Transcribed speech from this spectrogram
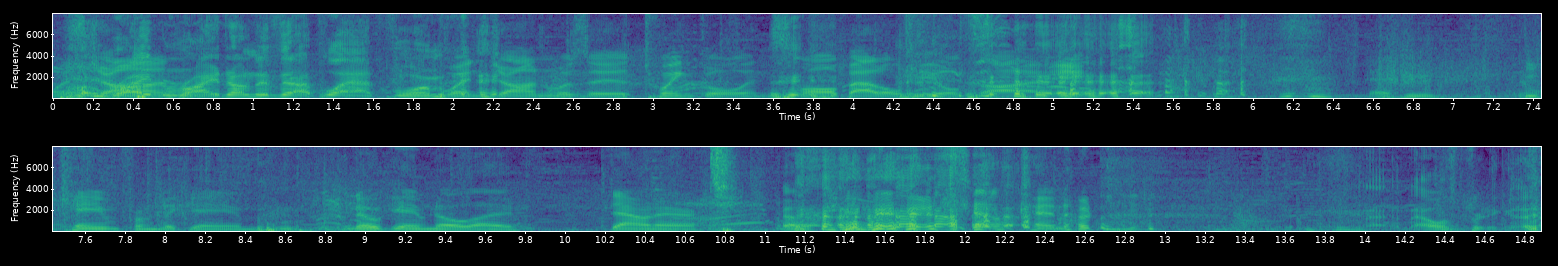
When John, right, right under that platform. when John was a twinkle in small battlefield's eye. Yeah, he, he came from the game. No game, no life. Down air. okay, no, that was pretty good.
